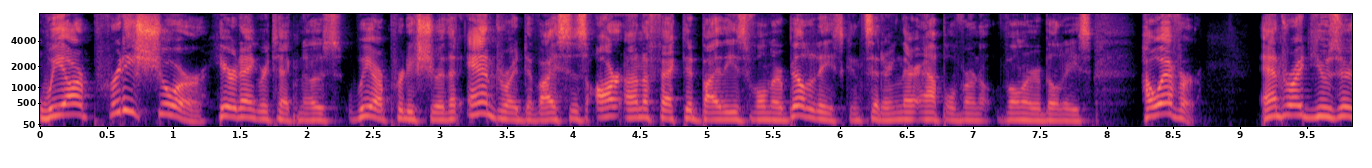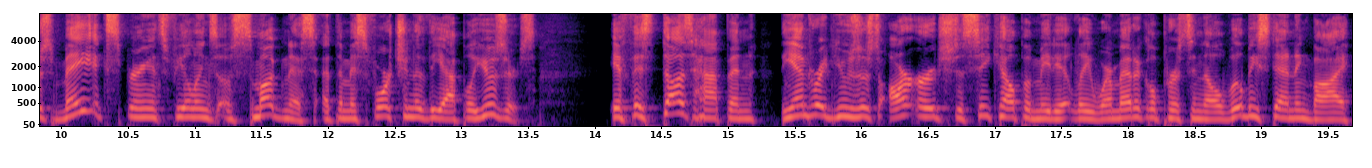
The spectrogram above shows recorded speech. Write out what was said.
we are pretty sure here at Angry Tech News, we are pretty sure that Android devices are unaffected by these vulnerabilities, considering their Apple vulnerabilities. However, Android users may experience feelings of smugness at the misfortune of the Apple users. If this does happen, the Android users are urged to seek help immediately, where medical personnel will be standing by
